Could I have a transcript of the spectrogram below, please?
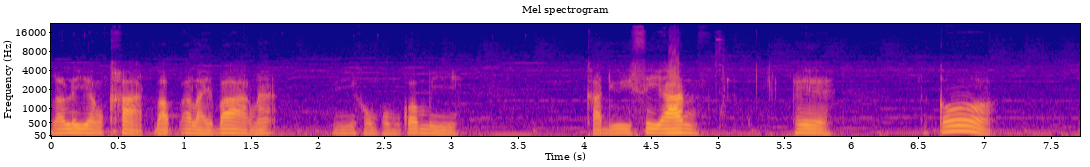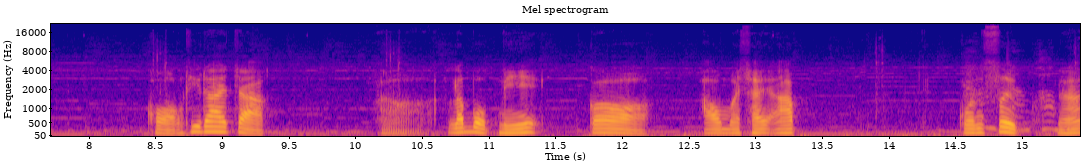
แล้วเรายังขาดบัฟอะไรบ้างนะ นี่ของผมก็มีขาดอยู่อีกสี่อันโอเคแล้วก็ของที่ได้จากระบบนี้ ก็เอามาใช้อัพกลศึกนะ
